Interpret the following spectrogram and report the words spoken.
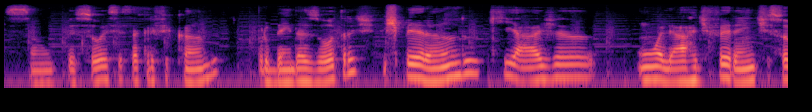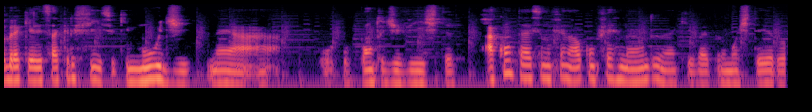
São pessoas se sacrificando para o bem das outras, esperando que haja um olhar diferente sobre aquele sacrifício, que mude né, a, o, o ponto de vista Acontece no final com Fernando, né, que vai pro mosteiro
